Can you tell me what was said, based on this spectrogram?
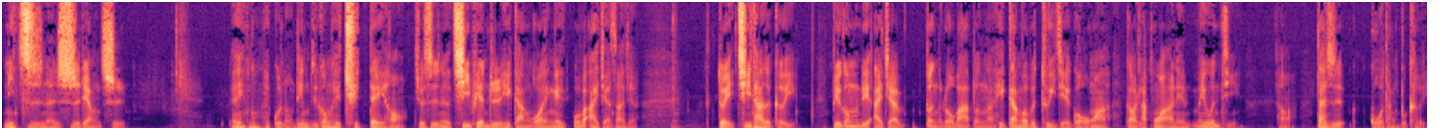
你只能适量吃。哎、欸，我还滚龙，你不是讲那去 day 哈，就是那个欺骗日一刚我应该我不爱讲啥讲，对，其他的可以，比如讲你爱讲。本肉霸本啊，黑刚我不推荐果话搞六话呢，没问题。好，但是果糖不可以，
